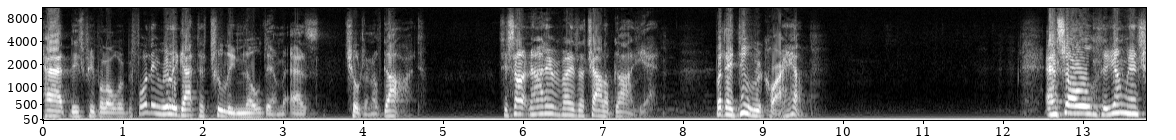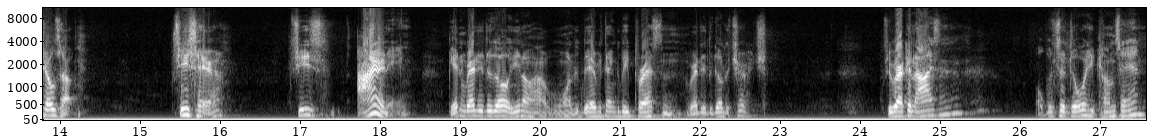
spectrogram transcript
had these people over before they really got to truly know them as children of God. See, so not everybody's a child of God yet, but they do require help. And so the young man shows up. She's here. She's ironing, getting ready to go. You know, I wanted everything to be pressed and ready to go to church. She recognizes him, opens the door, he comes in.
